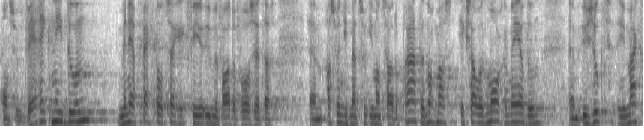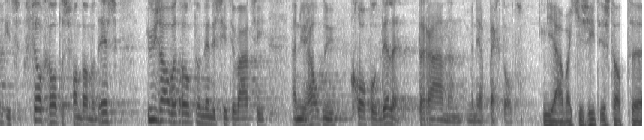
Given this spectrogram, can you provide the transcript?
ons werk niet doen... Meneer Pechtold, zeg ik via u, mevrouw de voorzitter... Um, als we niet met zo iemand zouden praten... nogmaals, ik zou het morgen meer doen. Um, u zoekt, u maakt er iets veel groters van dan het is... U zou het ook doen in de situatie. En u helpt nu krokodillen tranen, meneer Pechtold. Ja, wat je ziet is dat uh,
